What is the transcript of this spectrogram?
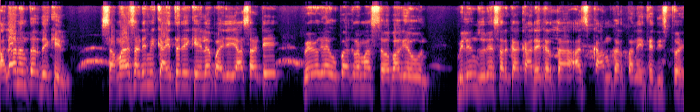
आल्यानंतर देखील समाजासाठी मी काहीतरी केलं पाहिजे. यासाठी वेगवेगळ्या उपक्रमात सहभागी होऊन मिलिंद झुरेसारखा कार्यकर्ता आज काम करताना इथे दिसतोय.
